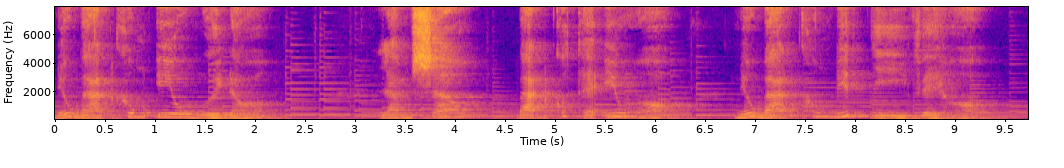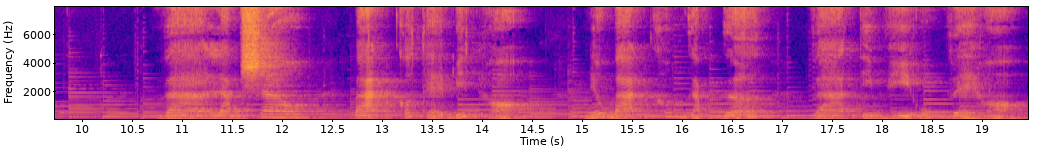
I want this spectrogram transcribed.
nếu bạn không yêu người đó? Làm sao bạn có thể yêu họ nếu bạn không biết gì về họ? Và làm sao bạn có thể biết họ nếu bạn không gặp gỡ và tìm hiểu về họ?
